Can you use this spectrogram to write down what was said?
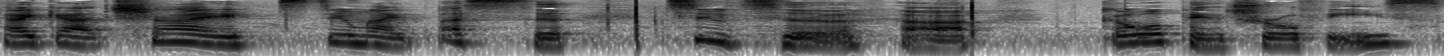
I gotta try to do my best to to to uh go up in trophies.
